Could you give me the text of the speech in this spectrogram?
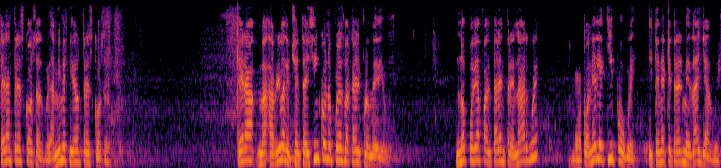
Eran tres cosas, güey. A mí me pidieron tres cosas. Que era arriba de 85 no podías bajar el promedio, güey. No podía faltar a entrenar, güey. Con el equipo, güey. Y tenía que traer medalla, güey.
